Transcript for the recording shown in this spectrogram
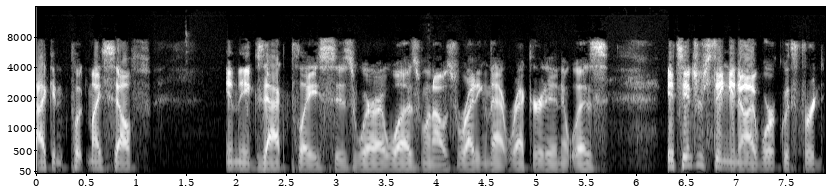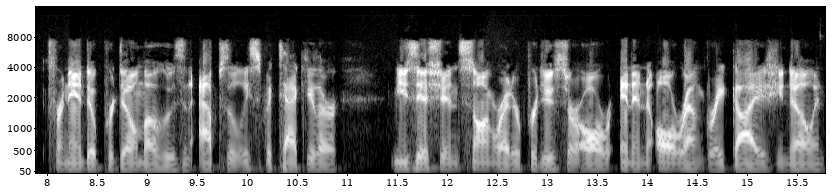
I can put myself in the exact places where I was when I was writing that record, and it was. It's interesting, you know. I work with Fer- Fernando Perdomo, who's an absolutely spectacular musician, songwriter, producer, all and an all-around great guy, as you know. And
